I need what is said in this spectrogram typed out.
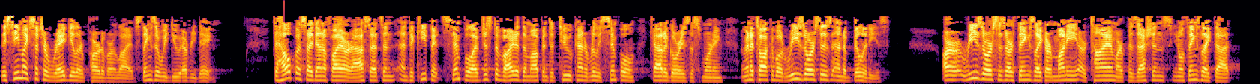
they seem like such a regular part of our lives, things that we do every day. To help us identify our assets and, and to keep it simple, I've just divided them up into two kind of really simple categories this morning. I'm going to talk about resources and abilities. Our resources are things like our money, our time, our possessions, you know, things like that.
